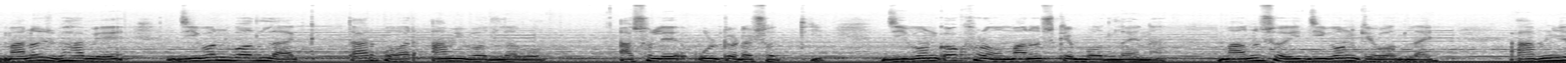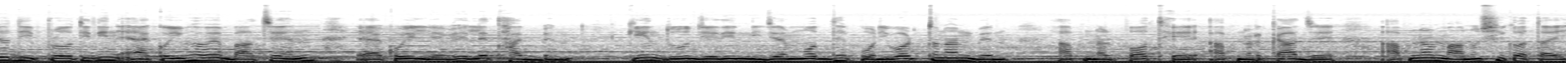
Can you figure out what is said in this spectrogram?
মানুষ ভাবে, জীবন বদলাক, তারপর আমি বদলাবো। আসলে উল্টোটা সত্যি। জীবন কখনো মানুষকে বদলায় না, মানুষই জীবনকে বদলায়। আপনি যদি প্রতিদিন একইভাবে বাঁচেন, একই লেভেলে থাকবেন কিন্তু যেদিন নিজের মধ্যে পরিবর্তন আনবেন, আপনার পথে, আপনার কাজে, আপনার মানসিকতায়,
